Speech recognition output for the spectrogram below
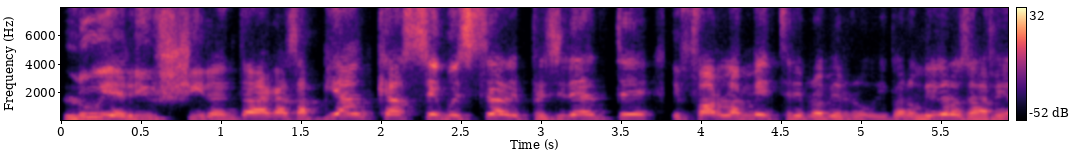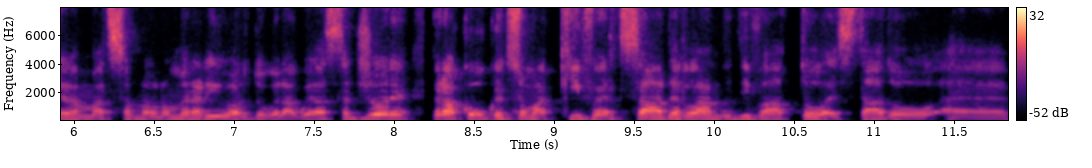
lui è riuscito a entrare a Casa Bianca, sequestrare il presidente e farlo ammettere i propri errori. Poi non mi ricordo se alla fine l'ammazza o no, non me la ricordo quella, quella stagione, però comunque insomma Kiefer Sutherland di fatto è stato eh,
